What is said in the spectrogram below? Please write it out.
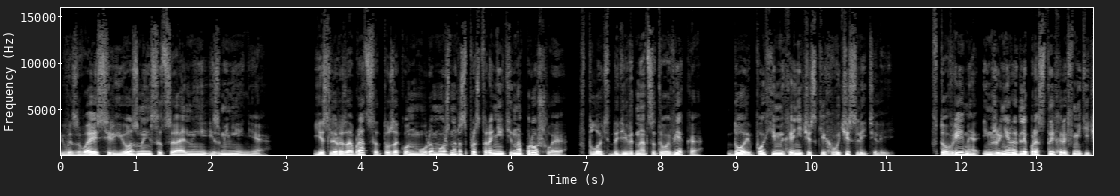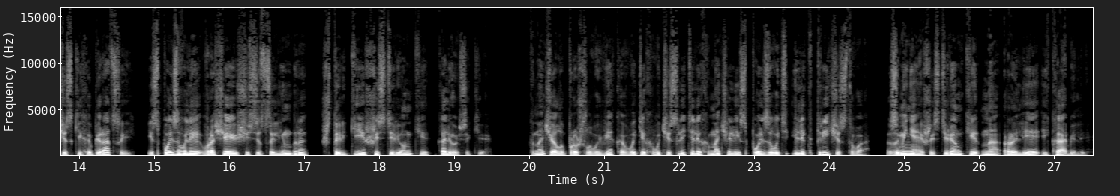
и вызывая серьезные социальные изменения. Если разобраться, то закон Мура можно распространить и на прошлое, вплоть до XIX века, до эпохи механических вычислителей. В то время инженеры для простых арифметических операций использовали вращающиеся цилиндры, штырьки, шестеренки, колесики. К началу прошлого века в этих вычислителях начали использовать электричество, заменяя шестеренки на реле и кабели.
